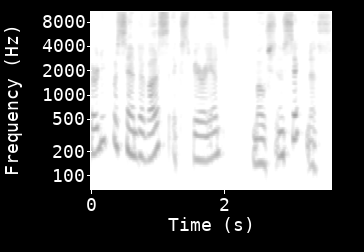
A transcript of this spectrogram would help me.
30% of us experience motion sickness.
